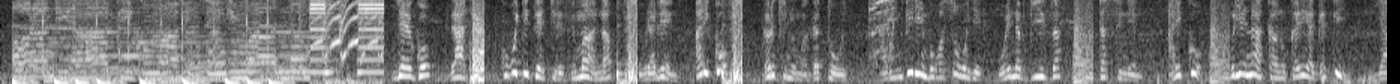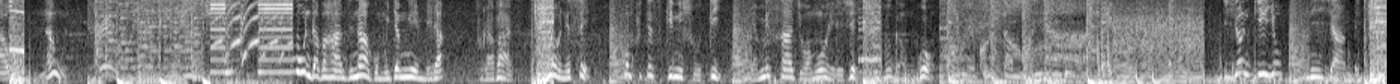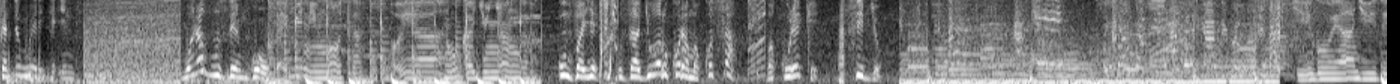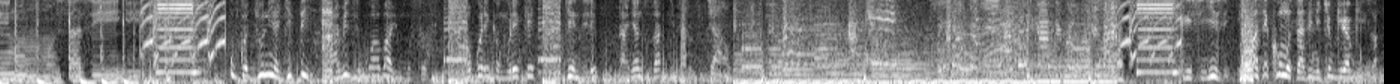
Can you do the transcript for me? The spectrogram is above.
Yego rata. Kuba ugitekereza imana urarenze ariko garutse inyuma gatoya. Hari indirimbo wasohoye wowe na bwiza bita sinema. Ariko buriya nta kantu kari hagati yawe nawe. Ubundi abahanzi ntabwo mujya mwemera turabazi. None se ko mfite sikinishuti ya mesaje wamwohereje ivuga ngo wowe gusa iyo ngiyo ni iya mbere reka nze nkwereke indi. Waravuze ngo baby ni nkosa oya ntukajya unyanga. Umva ye uzajya uhora ukora amakosa? Bakureke sibyo? Yego yangize nk'umusazi ubwo juniya giti arabizi ko wabaye umusazi. Ahubwo reka nkureke ugendere utanyanduza ibisazi byawe. Chris yizi maze kuba umusazi ni cyo ubwira bwiza?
